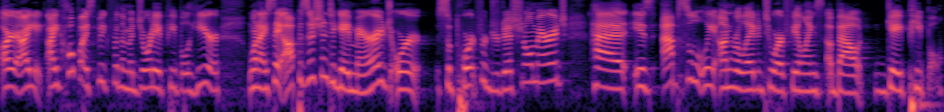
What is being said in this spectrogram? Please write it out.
I, I hope I speak for the majority of people here when I say opposition to gay marriage or support for traditional marriage ha- is absolutely unrelated to our feelings about gay people.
